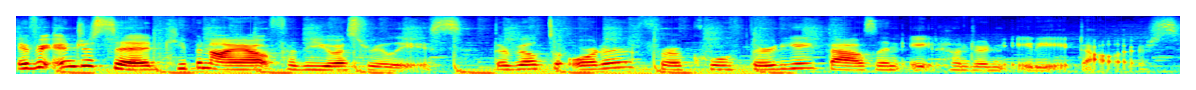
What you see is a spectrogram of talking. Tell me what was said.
If you're interested, keep an eye out for the US release. They're built to order for a cool $38,888.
